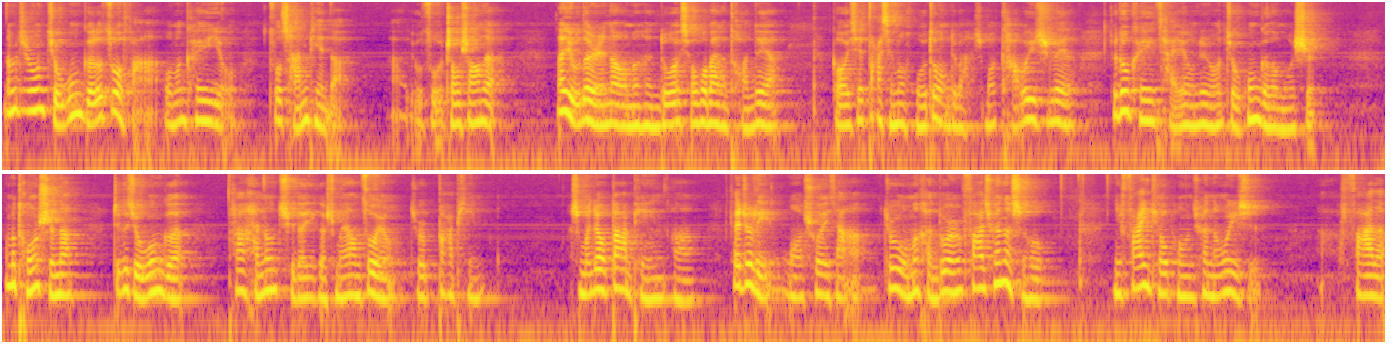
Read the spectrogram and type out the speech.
那么这种九宫格的做法，我们可以有做产品的啊，有做招商的。那有的人呢，我们很多小伙伴的团队啊，搞一些大型的活动，对吧？什么卡位之类的，这都可以采用这种九宫格的模式。那么同时呢，这个九宫格它还能取得一个什么样的作用？就是霸屏。什么叫霸屏啊？在这里我说一下啊，就是我们很多人发圈的时候，你发一条朋友圈的位置啊，发的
